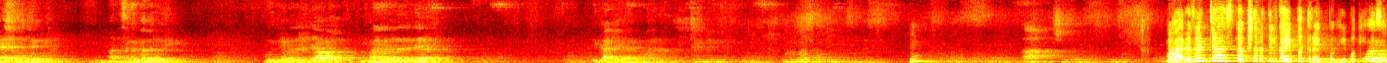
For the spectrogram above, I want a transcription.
अशा होत्या आता सगळं बदललंय मूर्त्या बदलत्या इमारती बदलत्या ते काढले काय महाराज हं? महाराजांच्या हस्ताक्षरातील काही पत्र आहेत बघी बघी कसं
